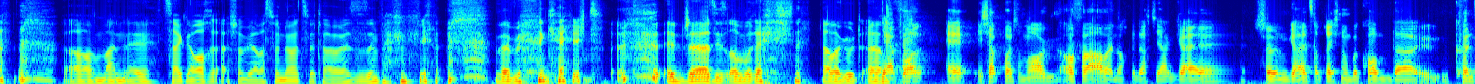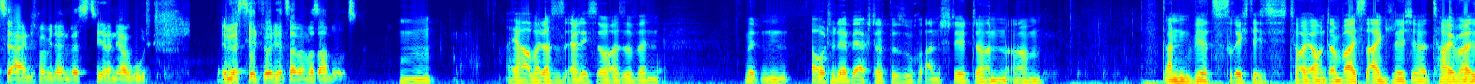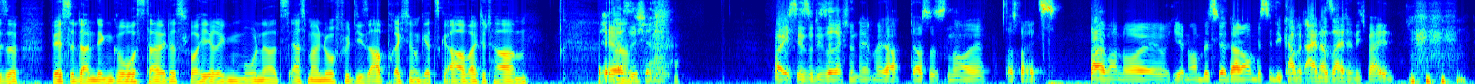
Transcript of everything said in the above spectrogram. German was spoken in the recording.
oh Mann, ey. Zeigt auch schon wieder, was für Nerds wir teilweise sind, wenn wir, wenn wir Geld in Jerseys umrechnen. Aber gut. Ähm. Ja, voll. Ey, ich habe heute Morgen auf der Arbeit noch gedacht, ja geil, schön Gehaltsabrechnung bekommen, da könntest du ja eigentlich mal wieder investieren. Ja gut, investiert wird jetzt aber in was anderes. Mhm. Ja, aber das ist ehrlich so. Also, wenn mit einem Auto der Werkstattbesuch ansteht, dann, ähm, dann wird es richtig teuer. Und dann weißt du eigentlich, äh, teilweise wirst du dann den Großteil des vorherigen Monats erstmal nur für diese Abrechnung jetzt gearbeitet haben. Ja, ja. sicher. Weil ich sehe so diese Rechnung und denke mir, ja, das ist neu, das war jetzt zweimal neu, hier noch ein bisschen, da noch ein bisschen. Die kam mit einer Seite nicht mehr hin.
